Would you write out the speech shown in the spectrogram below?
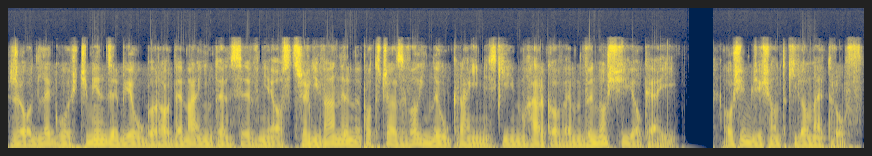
że odległość między Białgorodem a intensywnie ostrzeliwanym podczas wojny ukraińskim Charkowem wynosi ok. 80 kilometrów.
